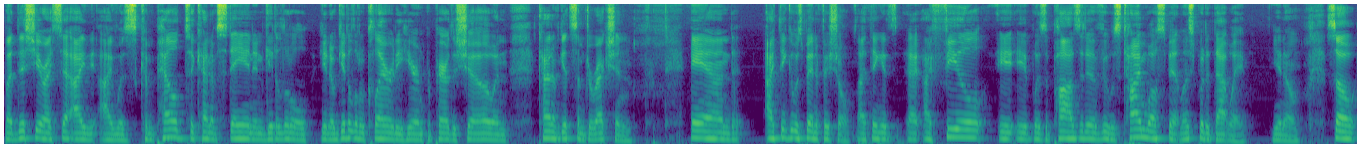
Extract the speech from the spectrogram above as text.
but this year I said I, I was compelled to kind of stay in and get a little, you know, get a little clarity here and prepare the show and kind of get some direction. And I think it was beneficial. I think it's, I feel it, it was a positive, it was time well spent. Let's put it that way you know so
